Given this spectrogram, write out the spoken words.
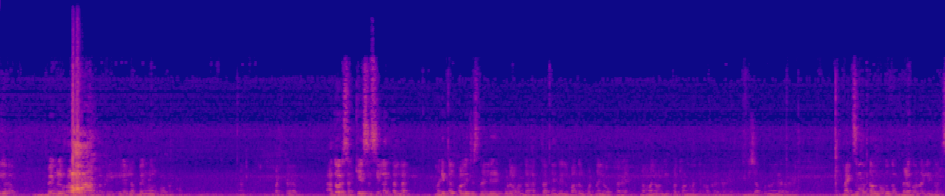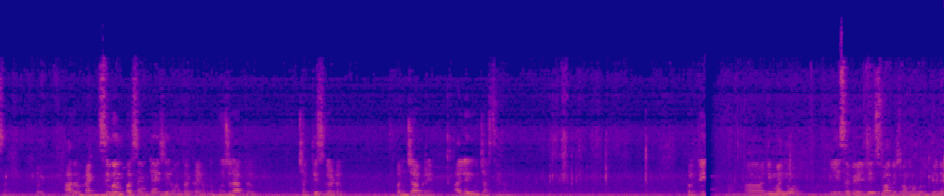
ನೀರು ಬೆಂಗಳೂರು ಹೋಗ್ಬೇಕು ಇಲ್ಲೆಲ್ಲ ಬೆಂಗಳೂರಿಗೆ ಹೋಗ್ಬೇಕು. ಬಟ್ ಅದವ್ರಿ ಸರ್ ಕೇಸಸ್ ಇಲ್ಲ ಅಂತಲ್ಲ. ಮೆಡಿಕಲ್ ಕಾಲೇಜಸ್ನಲ್ಲಿ ಕೂಡ ಒಂದು ಹತ್ತು ಹದಿನೈದು ಇಲ್ಲಿ ಬಾಗಲಕೋಟ್ನಲ್ಲಿ ಹೋಗ್ತಾರೆ. ನಮ್ಮಲ್ಲಿ ಒಂದು ಇಪ್ಪತ್ತೊಂದು ಮಂದಿ ಮಕ್ಕಳು ಇದ್ದಾರೆ ಬಿಜಾಪುರ್ನಲ್ಲಿ ಇದ್ದಾರೆ. ಮ್ಯಾಕ್ಸಿಮಮ್ ನಾವು ನೋಡೋದು ಬೆಳಗಾವ್ನಲ್ಲಿ ಇದ್ದಾರೆ ಸರ್. ಆದ್ರೆ ಮ್ಯಾಕ್ಸಿಮಮ್ ಪರ್ಸೆಂಟೇಜ್ ಇರುವಂತ ಒಂದು ಗುಜರಾತ್ ಛತ್ತೀಸ್ಗಢ ಪಂಜಾಬ್ ರೀ ಅಲ್ಲಿ ಇವು ಜಾಸ್ತಿ ಇದಾವೆ ಪ್ರತಿ ನಿಮ್ಮನ್ನು ಈ ಸಭೆಯಲ್ಲಿ ಸ್ವಾಗತವನ್ನು ಕೊಡುತ್ತೇನೆ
